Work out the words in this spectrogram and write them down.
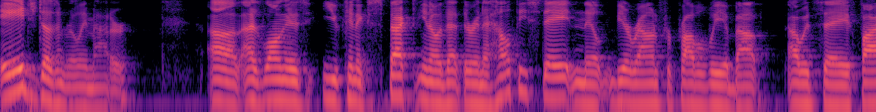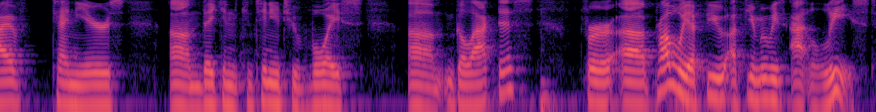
age doesn't really matter. Uh, as long as you can expect, you know, that they're in a healthy state and they'll be around for probably about, I would say, five, ten years. Um, they can continue to voice um, Galactus for uh, probably a few a few movies at least.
